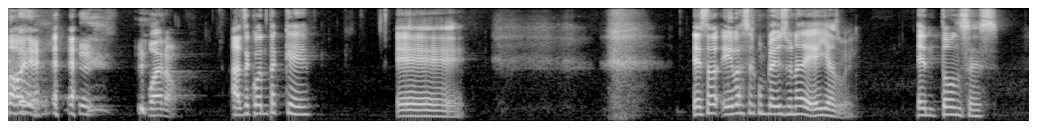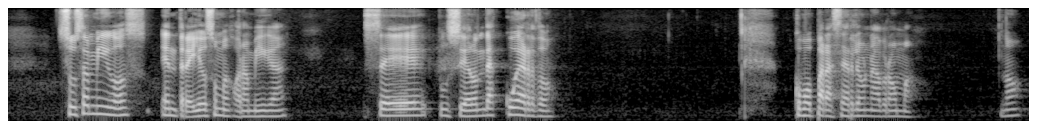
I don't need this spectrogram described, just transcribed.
Oye. bueno, haz de cuenta que. Eh, esa iba a ser cumpleaños de una de ellas, güey. Entonces, sus amigos, entre ellos su mejor amiga, se pusieron de acuerdo como para hacerle una broma, ¿no?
